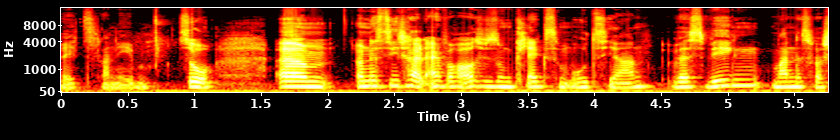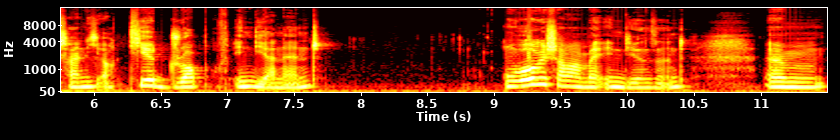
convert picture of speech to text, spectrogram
rechts daneben. So, ähm, und es sieht halt einfach aus wie so ein Klecks im Ozean, weswegen man es wahrscheinlich auch Teardrop of India nennt. Und wo wir schon mal bei Indien sind, ähm,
